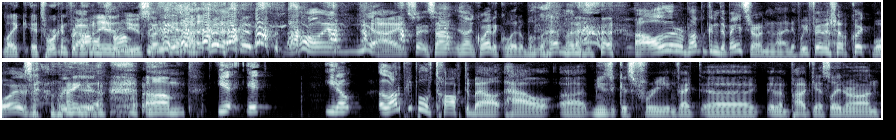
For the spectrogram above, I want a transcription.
like it's working for Donald Trump. news. Yeah. oh, yeah. It's, it's, not, it's not quite equatable to that, but uh, all of the Republican debates are on tonight. If we finish up quick, boys. Like, did. um, yeah, it. You know, a lot of people have talked about how uh, music is free. In fact, uh, in a podcast later on,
